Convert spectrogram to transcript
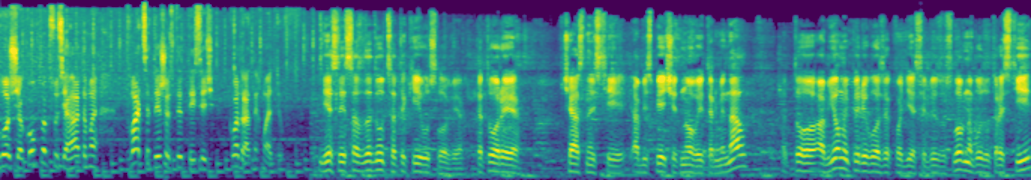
Площа комплексу сягатиме 26 тисяч квадратних метрів. Если создадутся такие условия, которые, в частности, обеспечат новый терминал, то объемы перевозок в Одессе, безусловно, будут расти.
